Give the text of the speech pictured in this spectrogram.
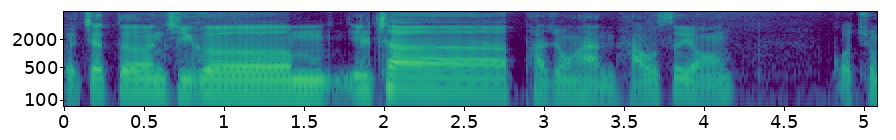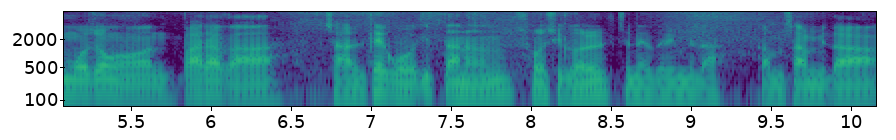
어쨌든 지금 1차 파종한 하우스용 고추 모종은 발화가 잘 되고 있다는 소식을 전해드립니다. 감사합니다.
